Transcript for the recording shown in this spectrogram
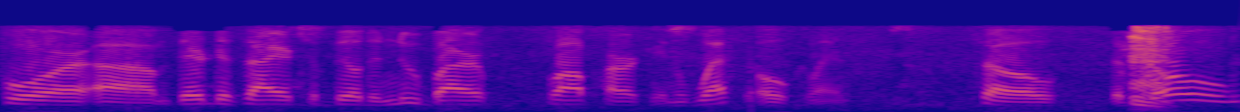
for um, their desire to build a new bar, ballpark in West Oakland. So the goal,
